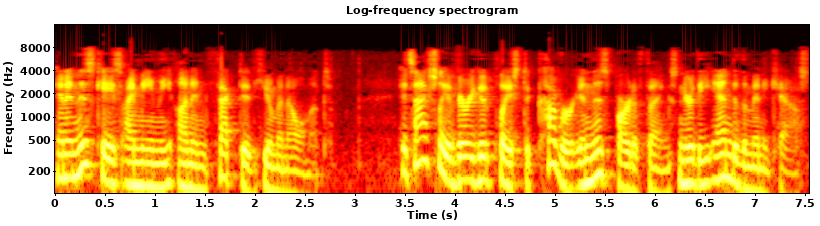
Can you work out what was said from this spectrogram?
And in this case, I mean the uninfected human element. It's actually a very good place to cover in this part of things near the end of the minicast,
